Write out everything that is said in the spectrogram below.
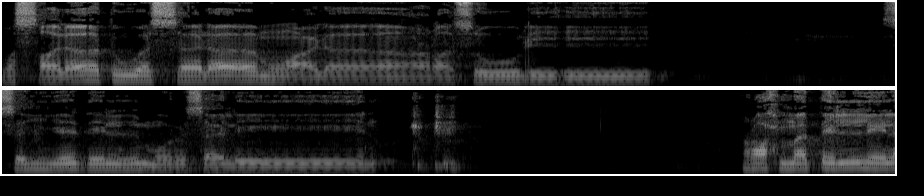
والصلاة والسلام على رسوله سيد المرسلين. رحمة للعالمين.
